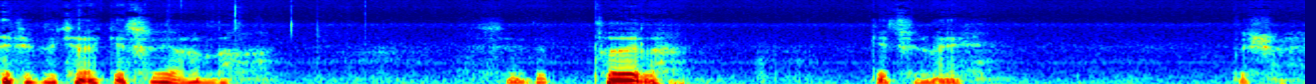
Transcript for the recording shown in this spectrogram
ipi bükerek geçiriyorum da şimdi tığla geçirmeyi düşünüyorum.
